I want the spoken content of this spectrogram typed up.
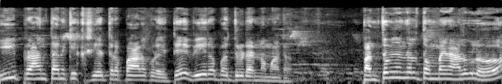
ఈ ప్రాంతానికి క్షేత్రపాలకుడైతే వీరభద్రుడు అన్నమాట పంతొమ్మిది వందల తొంభై నాలుగులో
